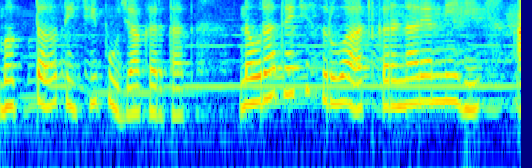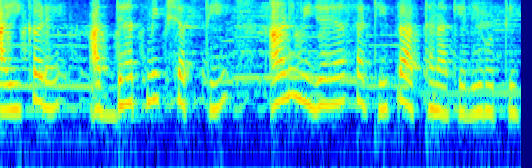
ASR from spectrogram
भक्त तिची पूजा करतात. नवरात्रीची सुरुवात करणाऱ्यांनीही आईकडे आध्यात्मिक शक्ती आणि विजयासाठी प्रार्थना केली होती.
